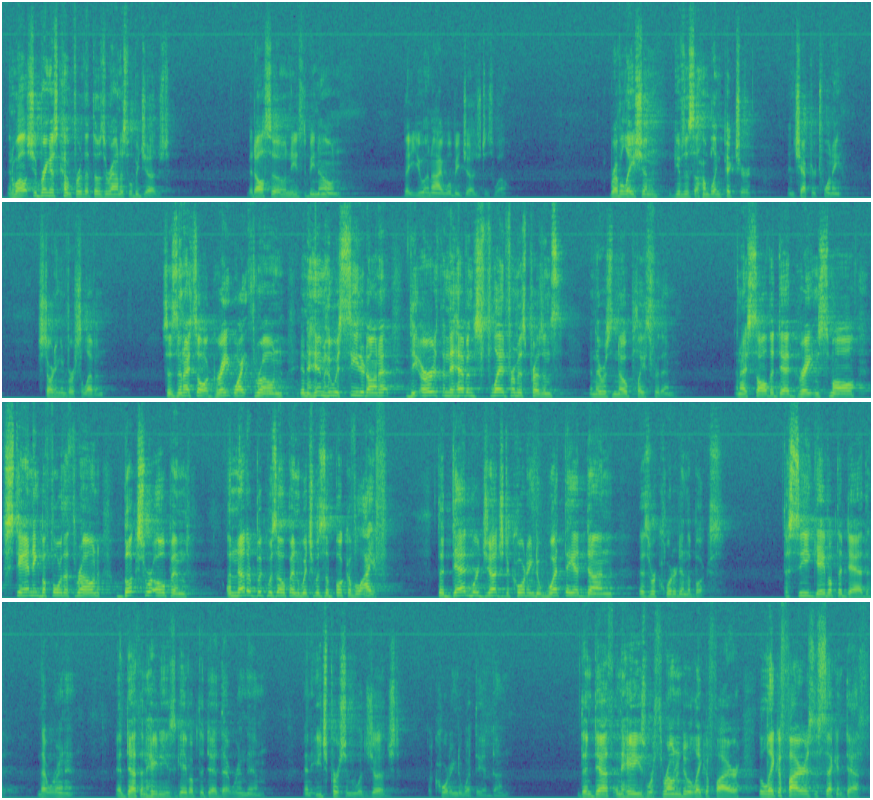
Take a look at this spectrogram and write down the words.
And while it should bring us comfort that those around us will be judged, it also needs to be known that you and I will be judged as well. Revelation gives us a humbling picture in chapter 20, starting in verse 11. It says, Then I saw a great white throne, and him who was seated on it. The earth and the heavens fled from his presence, and there was no place for them. And I saw the dead, great and small, standing before the throne. Books were opened. Another book was opened, which was the book of life. The dead were judged according to what they had done, as recorded in the books. The sea gave up the dead that were in it, and death and Hades gave up the dead that were in them, and each person was judged according to what they had done. Then death and Hades were thrown into a lake of fire. The lake of fire is the second death.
